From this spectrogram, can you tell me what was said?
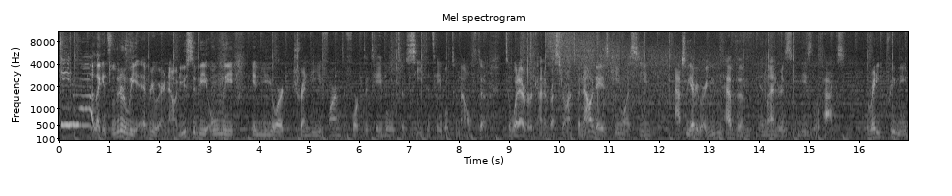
Quinoa! Like it's literally everywhere now. It used to be only in New York, trendy, farm to fork to table to seed to table to mouth to, to whatever kind of restaurants. But nowadays, quinoa is seen absolutely everywhere. You even have them in Landers in these little packs. Already pre-made,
